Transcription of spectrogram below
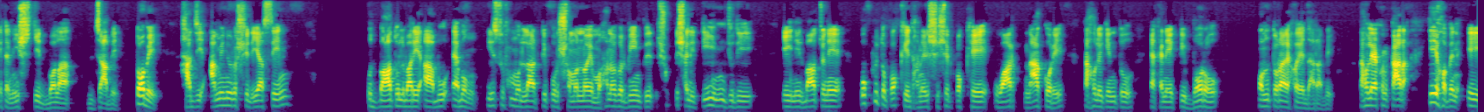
এটা নিশ্চিত বলা যাবে। তবে হাজি আমিনুর রশিদ ইয়াসিন উদ্বাতুল বাড়ি আবু এবং ইউসুফ মোল্লা টিপুর সমন্বয়ে মহানগর বিএনপির শক্তিশালী টিম যদি এই নির্বাচনে প্রকৃতপক্ষে ধানের শীষের পক্ষে ওয়ার্ক না করে, তাহলে কিন্তু এখানে একটি বড় অন্তরায় হয়ে দাঁড়াবে। তাহলে এখন কার, কে হবেন এই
